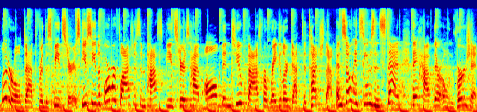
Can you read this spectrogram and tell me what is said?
literal death for the speedsters. You see, the former Flashes and past speedsters have all been too fast for regular death to touch them, and so it seems instead they have their own version.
